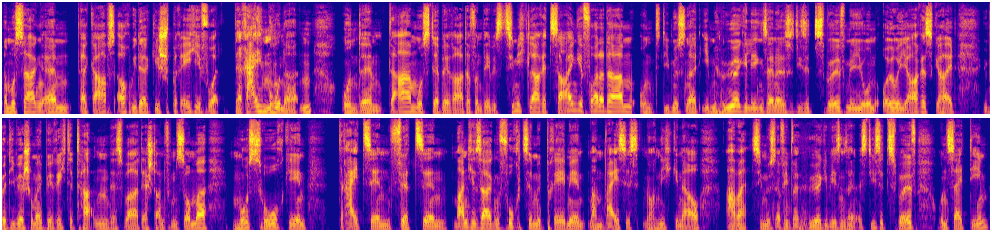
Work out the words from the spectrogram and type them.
man muss sagen, ähm, da gab es auch wieder Gespräche vor drei Monaten und ähm, da muss der Berater von Davis ziemlich klare Zahlen gefordert haben und die müssen halt eben höher gelegen sein als diese 12 Millionen Euro Jahresgehalt, über die wir schon mal berichtet hatten. Das war der Stand vom Sommer, muss hochgehen. 13, 14, manche sagen 15 mit Prämien, man weiß es noch nicht genau, aber sie müssen auf jeden Fall höher gewesen sein als diese 12 und seitdem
